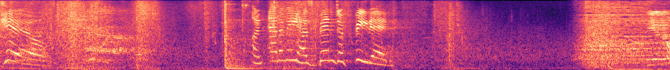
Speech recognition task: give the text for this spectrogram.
kill! An enemy has been defeated! Vehicle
